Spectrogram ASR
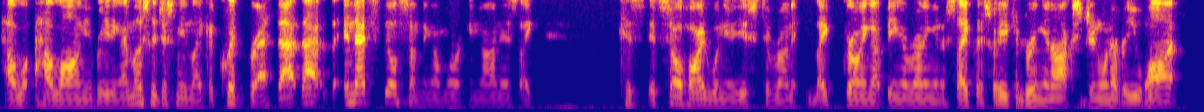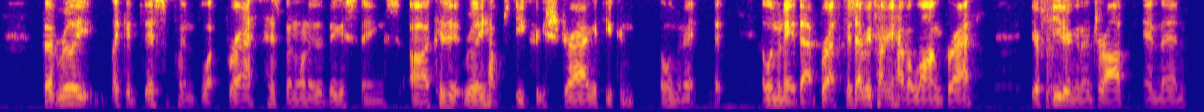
how how long you're breathing. I mostly just mean like a quick breath. That that and that's still something I'm working on. Is like because it's so hard when you're used to running, like growing up being a running and a cyclist, where you can bring in oxygen whenever you want. But really, like a disciplined breath has been one of the biggest things because uh, it really helps decrease drag if you can eliminate eliminate that breath because every time you have a long breath, your feet are going to drop and then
